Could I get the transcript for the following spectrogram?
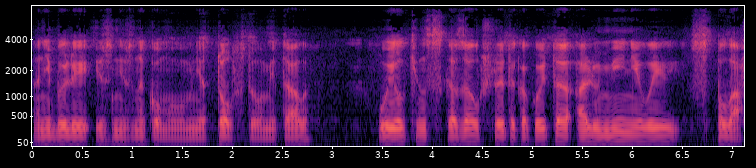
Они были из незнакомого мне толстого металла. Уилкинс сказал, что это какой-то алюминиевый сплав.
